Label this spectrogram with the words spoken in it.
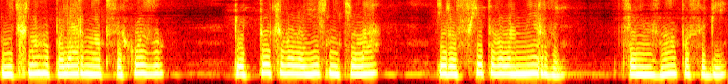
нічного полярного психозу підточувала їхні тіла і розхитувала нерви. Це він знав по собі.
